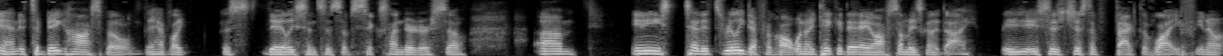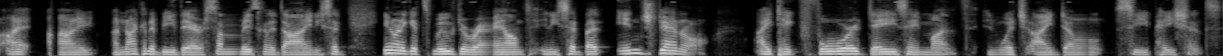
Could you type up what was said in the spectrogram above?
and it's a big hospital. They have like this daily census of 600 or so. Um, and he said it's really difficult. When I take a day off, somebody's going to die. It's just a fact of life. You know, I, I, I'm not going to be there. Somebody's going to die. And he said, you know, it gets moved around, and he said, but in general, I take four days a month in which I don't see patients.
